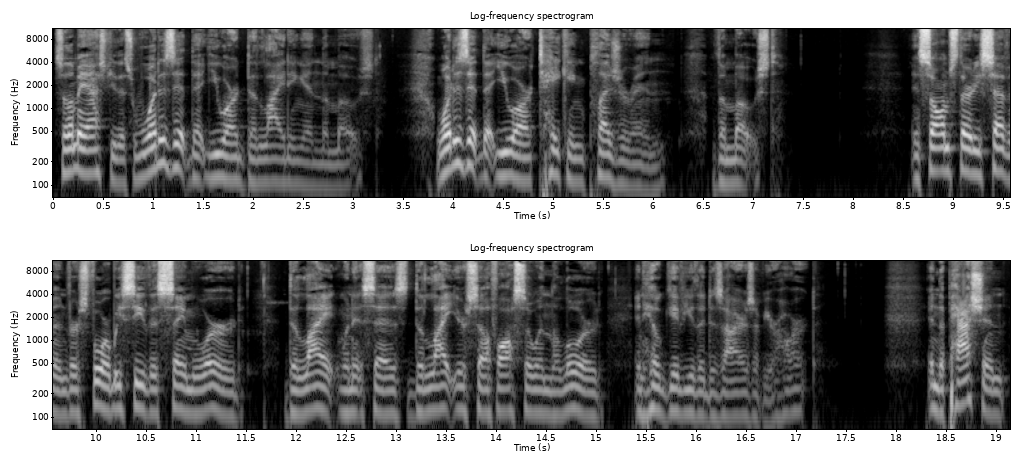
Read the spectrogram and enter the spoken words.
So let me ask you this what is it that you are delighting in the most? What is it that you are taking pleasure in the most? In Psalms 37, verse 4, we see this same word, delight, when it says, Delight yourself also in the Lord, and he'll give you the desires of your heart. In the Passion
